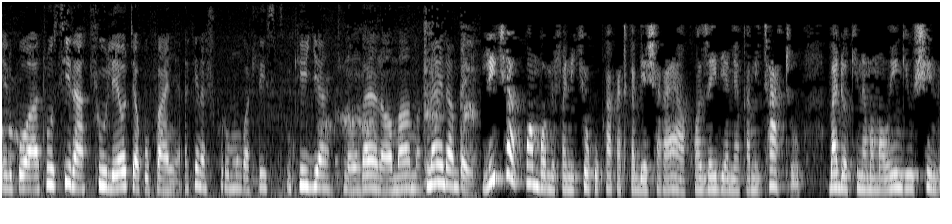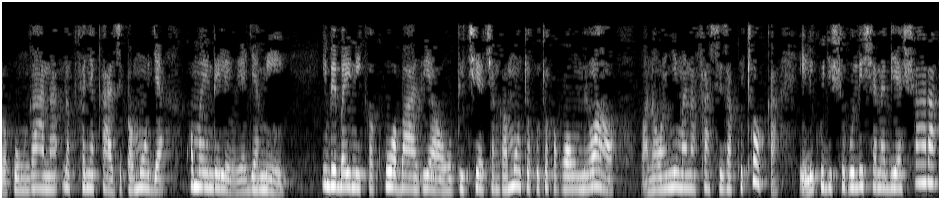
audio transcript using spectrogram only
nilikuwa tu sina shule yote ya kufanya, lakini nashukuru Mungu, at least nikija tunaungana na wamama tunaenda mbele. Licha ya kwamba wamefanikiwa kukaa katika biashara yao kwa zaidi ya miaka mitatu, bado akina mama wengi hushindwa kuungana na kufanya kazi pamoja kwa maendeleo ya jamii. Imebainika kuwa baadhi yao hupitia changamoto kutoka kwa waume wao wanaowanyima nafasi za kutoka ili kujishughulisha na biashara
